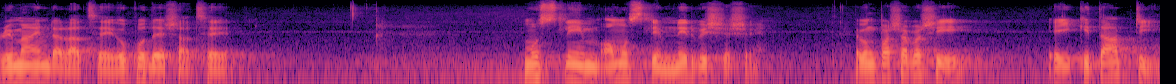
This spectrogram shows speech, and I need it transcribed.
রিমাইন্ডার আছে, উপদেশ আছে। মুসলিম, অমুসলিম নির্বিশেষে। এবং পাশাপাশি এই কিতাবটি,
